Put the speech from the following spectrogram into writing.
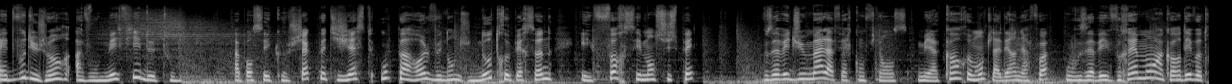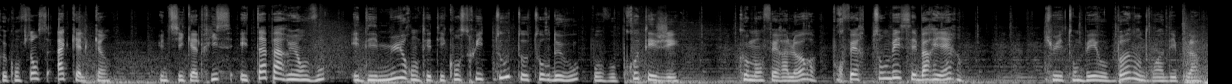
Êtes-vous du genre à vous méfier de tout? À penser que chaque petit geste ou parole venant d'une autre personne est forcément suspect? Vous avez du mal à faire confiance, mais à quand remonte la dernière fois où vous avez vraiment accordé votre confiance à quelqu'un? Une cicatrice est apparue en vous et des murs ont été construits tout autour de vous pour vous protéger. Comment faire alors pour faire tomber ces barrières? Tu es tombé au bon endroit des plats.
